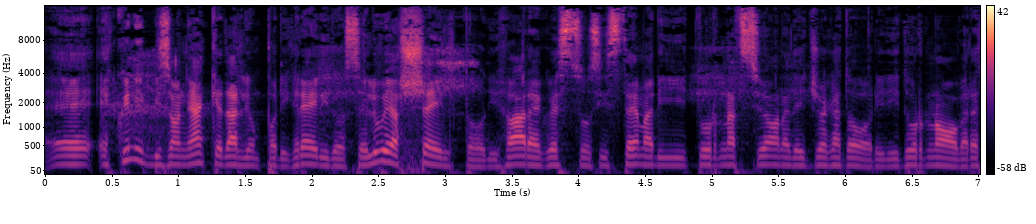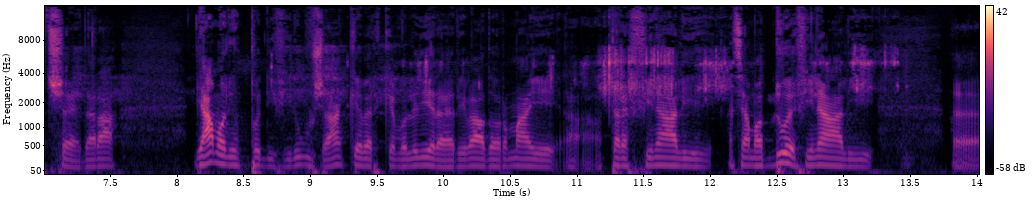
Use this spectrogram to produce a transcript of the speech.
E, e, quindi bisogna anche dargli un po' di credito. Se lui ha scelto di fare questo sistema di turnazione dei giocatori, di turnover, eccetera, diamogli un po' di fiducia. Anche perché voglio dire, è arrivato ormai a tre finali, siamo a due finali eh,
